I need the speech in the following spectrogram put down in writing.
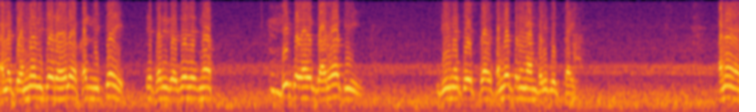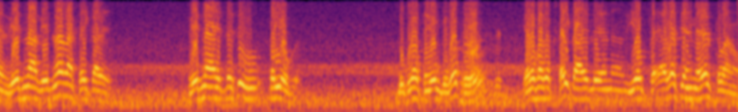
અને તેમનો વિચાર રહેલો અખંડ નિશ્ચય તે ફરી હૃદય સ્થિર કરવા જાણવાથી જીવને તે સમય પરિણામ ફરીભૂત થાય અને વેદના વેદના ના સહકારે વેદના એટલે શું? સહયોગ દુખડો સંયોગ ભેગો થયો. એનો પાછો ક્ષયકાળ એટલે એનો યોગ અવશ્ય મહેજ થવાનો.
